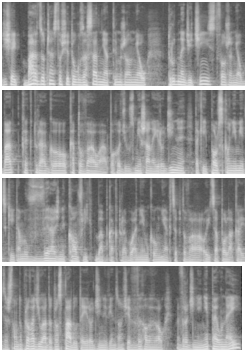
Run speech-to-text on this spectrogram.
Dzisiaj bardzo często się to uzasadnia tym, że on miał trudne dzieciństwo, że miał babkę, która go katowała, pochodził z mieszanej rodziny, takiej polsko-niemieckiej. Tam był wyraźny konflikt. Babka, która była Niemką, nie akceptowała ojca Polaka i zresztą doprowadziła do rozpadu tej rodziny, więc on się wychowywał w rodzinie niepełnej.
